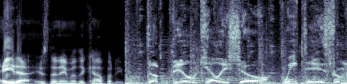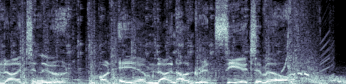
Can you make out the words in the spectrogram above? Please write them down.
Ada is the name of the company. The Bill Kelly Show, weekdays from 9 to noon on AM 900 CHML.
